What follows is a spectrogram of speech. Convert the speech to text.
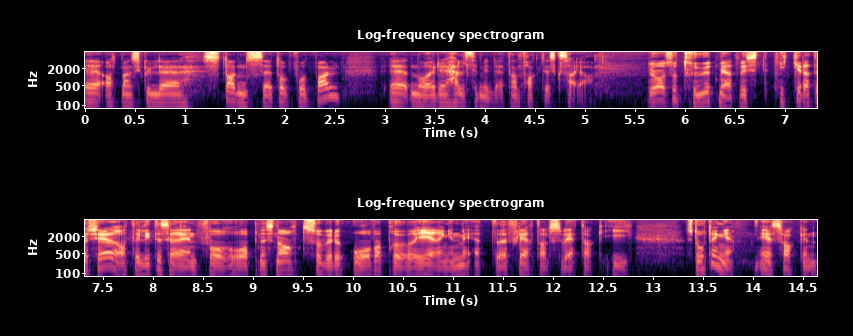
Eh, at man skulle stanse toppfotball eh, når helsemyndighetene faktisk sa ja. Du har altså truet med at hvis ikke dette skjer, at Eliteserien får åpne snart, så vil du overprøve regjeringen med et flertallsvedtak i Stortinget. Er saken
